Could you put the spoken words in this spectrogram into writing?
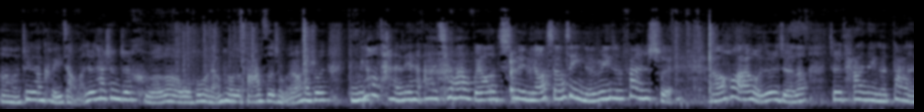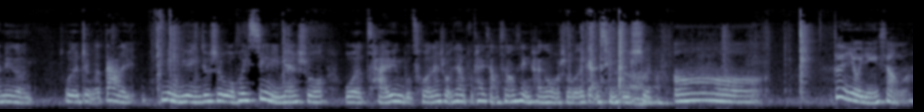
嗯，这段可以讲吧？就是他甚至合了我和我男朋友的八字什么的，然后他说不要谈恋爱，千万不要去，你要相信你的命是泛水。然后后来我就是觉得，就是他的那个大的那个。我的整个大的命运就是我会信里面说我财运不错，但是我现在不太想相信他跟我说我的感情不顺。哦，对你有影响吗？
